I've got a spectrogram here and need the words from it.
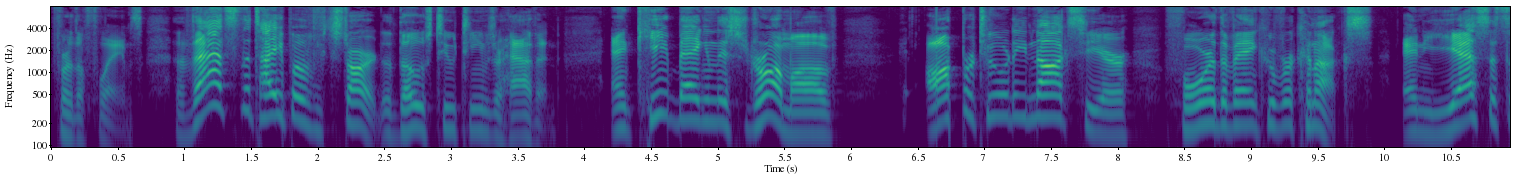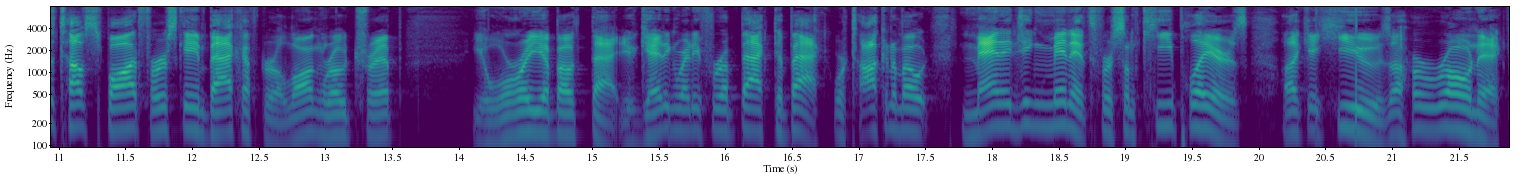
for the Flames. That's the type of start that those two teams are having. And keep banging this drum of opportunity knocks here for the Vancouver Canucks. And yes, it's a tough spot, first game back after a long road trip. You worry about that. You're getting ready for a back to back. We're talking about managing minutes for some key players like a Hughes, a Hronek.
